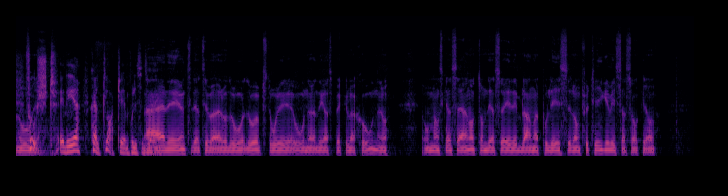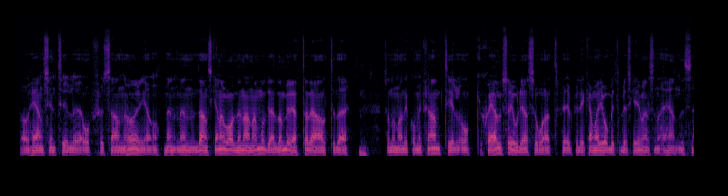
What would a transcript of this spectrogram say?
oh, först. Är det självklart i en polisutredning? Nej, det är ju inte det tyvärr. Och då, då uppstår det onödiga spekulationer. Och om man ska säga något om det så är det ibland att poliser de förtiger vissa saker av av hänsyn till eh, offrets anhöriga. Men, men danskarna valde en annan modell. De berättade allt det där mm. som de hade kommit fram till. Och själv så gjorde jag så att, för det kan vara jobbigt att beskriva en sån här händelse.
